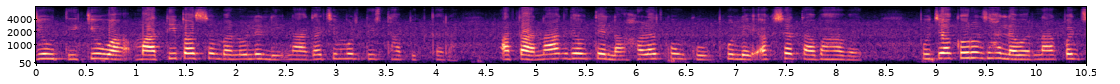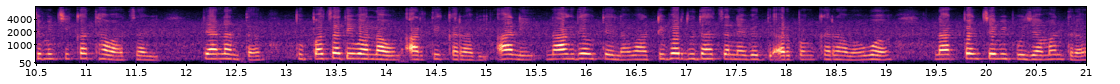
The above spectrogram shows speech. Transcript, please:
ज्योती किंवा मातीपासून बनवलेली नागाची मूर्ती स्थापित करा. आता नागदेवतेला हळद कुंकू फुले अक्षता व्हाव्यात पूजा करून झाल्यावर नागपंचमीची कथा वाचावी. त्यानंतर तुपाचा दिवा लावून आरती करावी आणि नागदेवतेला वाटीभर दुधाचा नैवेद्य अर्पण करावा व नागपंचमी पूजा मंत्र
